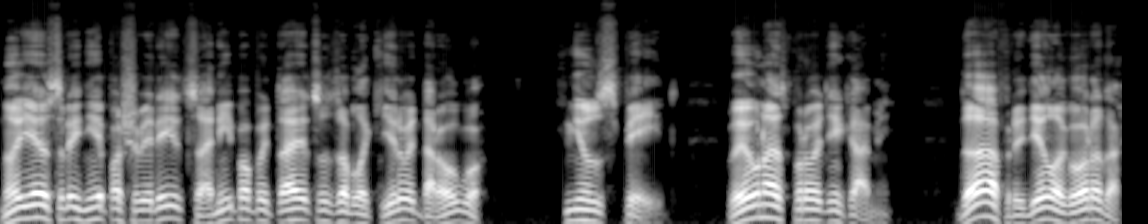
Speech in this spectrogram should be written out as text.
Но если не пошевелиться, они попытаются заблокировать дорогу. Не успеют. Вы у нас проводниками. Да, в пределах города.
